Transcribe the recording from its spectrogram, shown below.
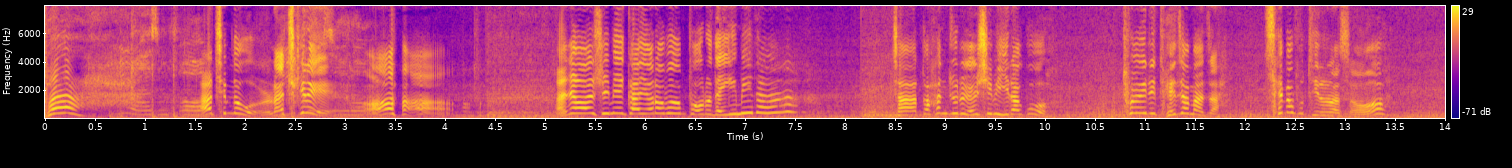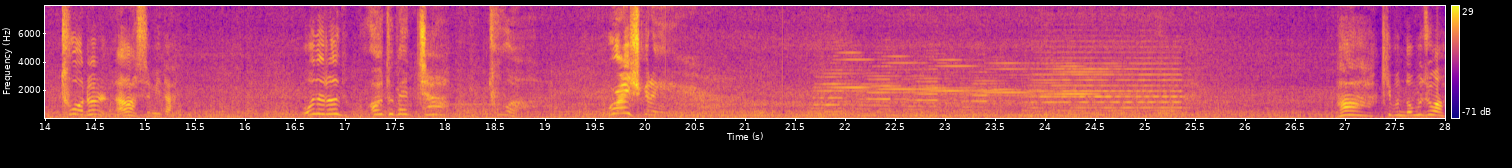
쏴 아침 노을 렛츠기릿 안녕하십니까 여러분. 보르댕입니다. 자 또 한 주를 열심히 일하고 토요일이 되자마자 새벽부터 일어나서 투어를 나왔습니다. 오늘은 어드벤처 투어. 렛츠기릿 아 기분 너무 좋아.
